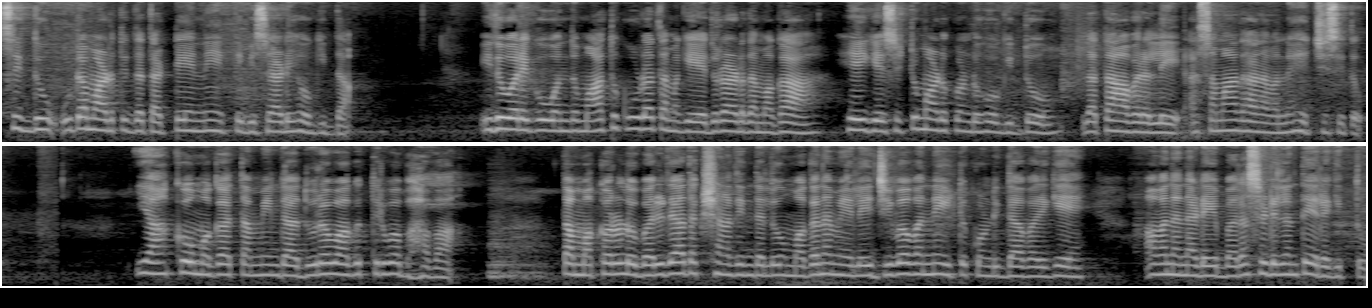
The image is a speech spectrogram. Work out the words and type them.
ಸಿದ್ದು ಊಟ ಮಾಡುತ್ತಿದ್ದ ತಟ್ಟೆಯನ್ನೇ ಎತ್ತಿ ಬಿಸಾಡಿ ಹೋಗಿದ್ದ. ಇದುವರೆಗೂ ಒಂದು ಮಾತು ಕೂಡ ತಮಗೆ ಎದುರಾಡದ ಮಗ ಹೇಗೆ ಸಿಟ್ಟು ಮಾಡಿಕೊಂಡು ಹೋಗಿದ್ದು ಲತಾ ಅವರಲ್ಲಿ ಅಸಮಾಧಾನವನ್ನು ಹೆಚ್ಚಿಸಿತು. ಯಾಕೋ ಮಗ ತಮ್ಮಿಂದ ದೂರವಾಗುತ್ತಿರುವ ಭಾವ. ತಮ್ಮ ಕರುಳು ಬರಿದಾದ ಕ್ಷಣದಿಂದಲೂ ಮಗನ ಮೇಲೆ ಜೀವವನ್ನೇ ಇಟ್ಟುಕೊಂಡಿದ್ದ ಅವರಿಗೆ ಅವನ ನಡೆ ಬರಸಿಡಿಲಂತೆ ಎರಗಿತ್ತು.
